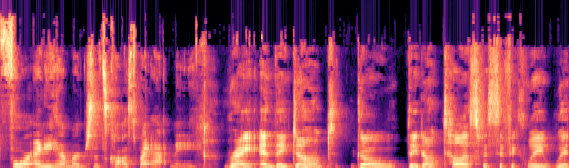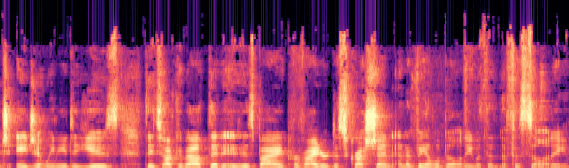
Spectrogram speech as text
for any hemorrhage that's caused by atony. Right. And they don't go, they don't tell us specifically which agent we need to use. They talk about that it is by provider discretion and availability within the facility.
